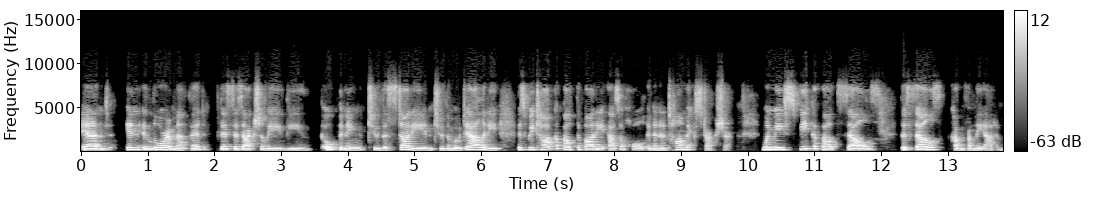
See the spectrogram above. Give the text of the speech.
and in Alora method, this is actually the opening to the study and to the modality, is we talk about the body as a whole in an atomic structure. When we speak about cells, the cells come from the atom.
